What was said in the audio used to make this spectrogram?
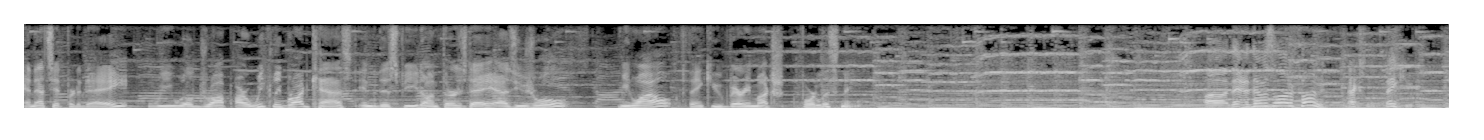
And that's it for today. We will drop our weekly broadcast into this feed on Thursday as usual. Meanwhile, thank you very much for listening. Uh, that, that was a lot of fun. Excellent. Thank you.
